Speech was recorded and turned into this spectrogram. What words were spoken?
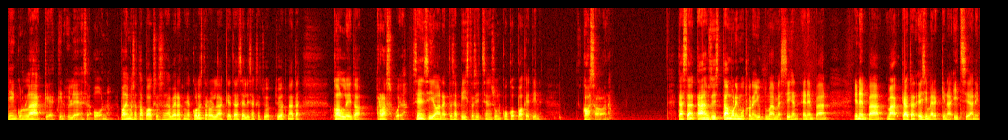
niin kuin lääkkeetkin yleensä on. Pahimmassa tapauksessa sä vedät niitä kolesterolilääkkeitä ja sen lisäksi työt näitä kalliita rasvoja sen sijaan, että sä pistäisit sen sun koko paketin kasaan. Tässä, tämähän siis, tämä on monimutkainen juttu, mä en mene siihen enempään. enempää. Mä käytän esimerkkinä itseäni.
